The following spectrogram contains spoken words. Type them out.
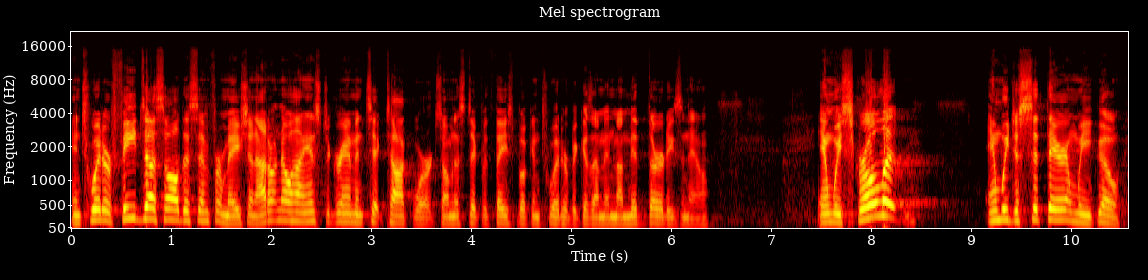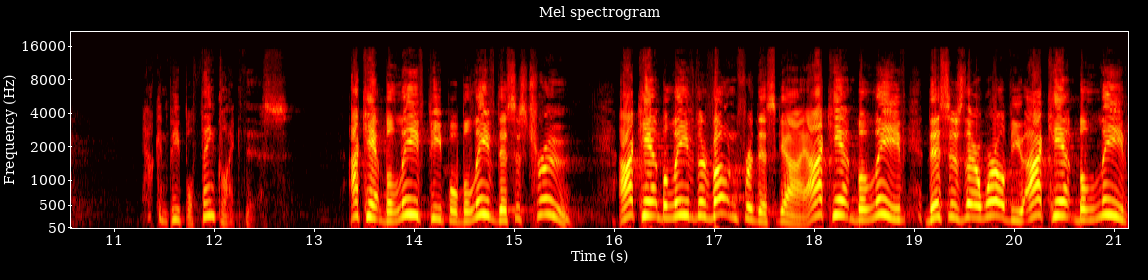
And Twitter feeds us all this information. I don't know how Instagram and TikTok work, so I'm going to stick with Facebook and Twitter because I'm in my mid 30s now. And we scroll it, and we just sit there and we go, How can people think like this? I can't believe people believe this is true. I can't believe they're voting for this guy. I can't believe this is their worldview. I can't believe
